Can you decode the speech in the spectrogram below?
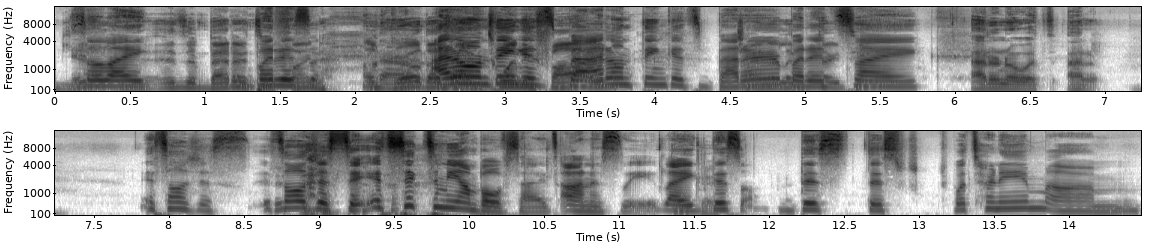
Yeah. So, like, is it better to but it's- find a Nah. girl that's I don't like think it's. 25? Be- I don't think it's better, look but it's 13? like I don't know what I don't. It's all just. It's all just sick. It's sick to me on both sides, honestly. Like Okay. this. This. This. What's her name? Um,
